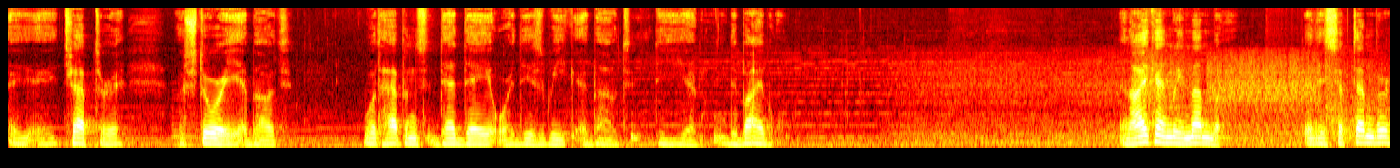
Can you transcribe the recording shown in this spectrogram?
a, a, chapter, a story about what happens that day or this week about the, uh, the Bible. And I can remember that in September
